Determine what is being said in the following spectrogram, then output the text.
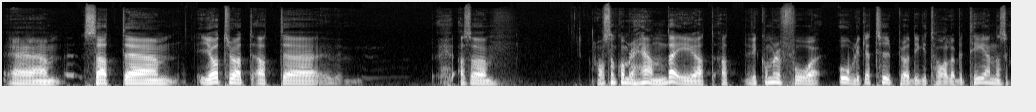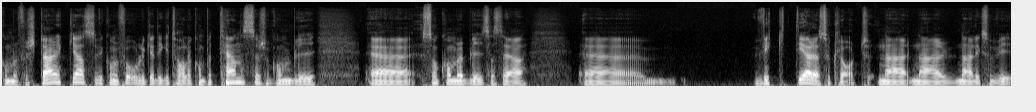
Eh, så att ehm, jag tror att, att eh, alltså vad som kommer att hända är ju att, att, vi kommer att få olika typer av digitala beteenden som kommer att förstärkas. Vi kommer att få olika digitala kompetenser som kommer att bli, eh, som kommer att bli så att säga, eh, viktigare såklart när, när, när liksom vi,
